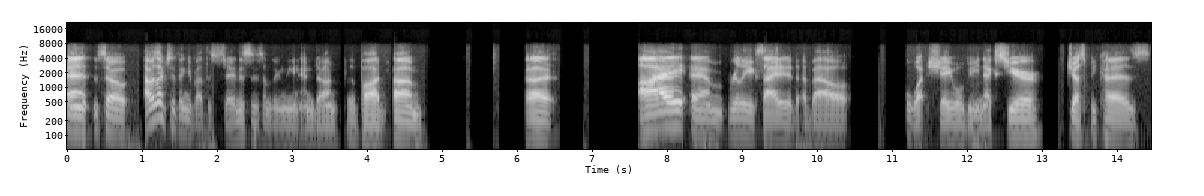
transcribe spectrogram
And so I was actually thinking about this today, and this is something we can end on for the pod. Um, uh, I am really excited about what Shai will be next year, just because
